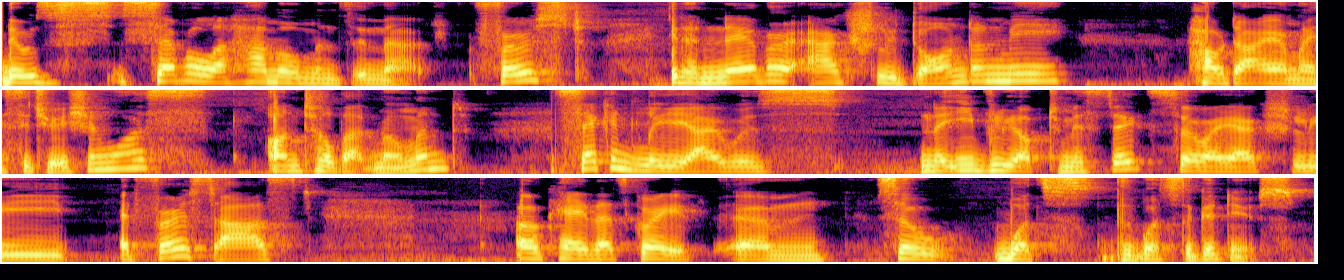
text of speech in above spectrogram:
there was several aha moments in that. First, it had never actually dawned on me how dire my situation was until that moment. Secondly, I was naively optimistic, so I actually at first asked, okay, that's great. Um, so what's the, what's the good news?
